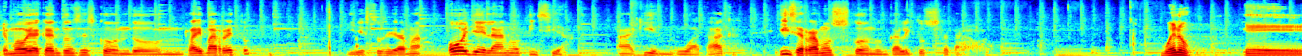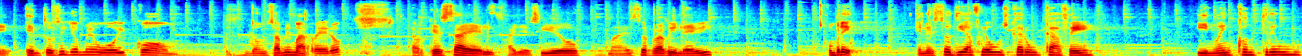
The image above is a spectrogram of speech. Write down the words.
Yo, me voy acá entonces con Don Ray Barreto. Y esto se llama Oye la noticia, aquí en Guataca. Y cerramos con Don Carlitos Catán. Bueno, eh, entonces yo me voy con Don Sammy Marrero, la orquesta del fallecido maestro Rafi Levi. Hombre, en estos días fui a buscar un café y no encontré un,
